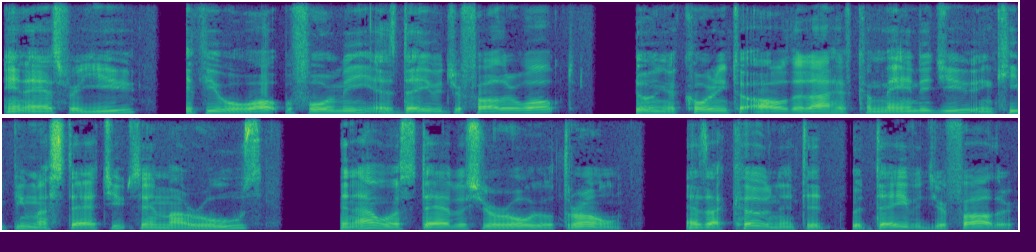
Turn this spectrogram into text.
And as for you, if you will walk before me as David your father walked, doing according to all that I have commanded you and keeping my statutes and my rules, then I will establish your royal throne, as I covenanted with David your father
